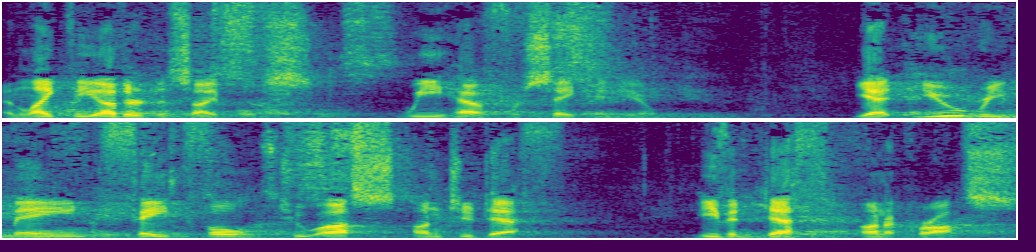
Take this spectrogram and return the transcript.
And like the other disciples, we have forsaken you. Yet you remain faithful to us unto death, even death on a cross.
